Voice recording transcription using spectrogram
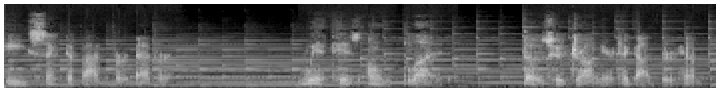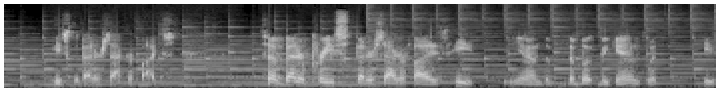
He sanctified forever with his own blood those who draw near to God through him. He's the better sacrifice. So better priest, better sacrifice. He, you know, the, the book begins with he's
